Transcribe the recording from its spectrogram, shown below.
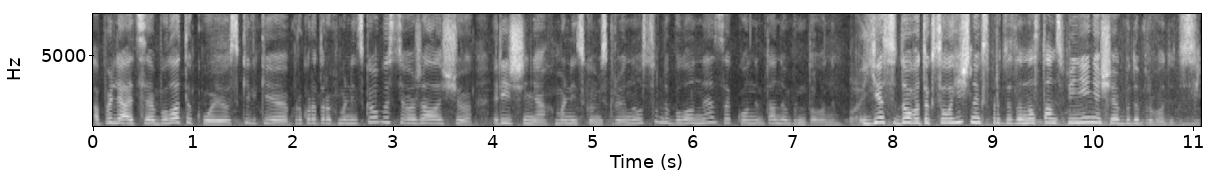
Апеляція була такою, оскільки прокуратура Хмельницької області вважала, що рішення Хмельницького міськрайонного суду було незаконним та необґрунтованим. Є судово-токсологічна експертиза на стан сп'яніння, що буде проводитися.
